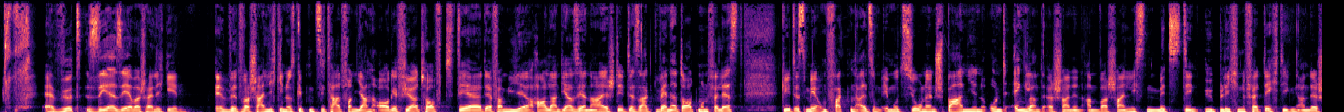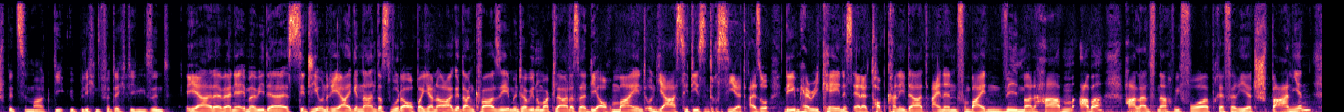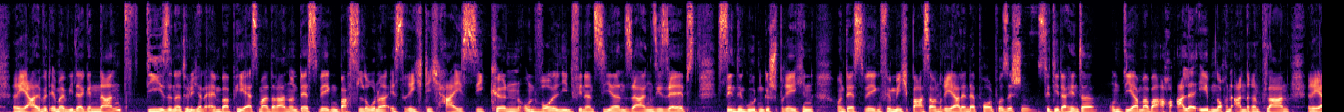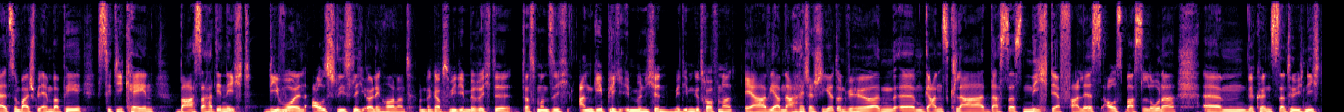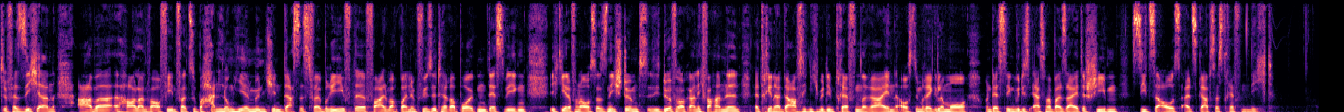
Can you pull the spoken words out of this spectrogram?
er wird sehr, sehr wahrscheinlich gehen. Er wird wahrscheinlich gehen. Und es gibt ein Zitat von Jan Orge Fjörtoft, der der Familie Haaland ja sehr nahe steht. Der sagt, wenn er Dortmund verlässt, geht es mehr um Fakten als um Emotionen. Spanien und England erscheinen am wahrscheinlichsten mit den üblichen Verdächtigen an der Spitze, Mark. Die üblichen Verdächtigen sind. Ja, da werden ja immer wieder City und Real genannt. Das wurde auch bei Jan Arge dann quasi im Interview nochmal klar, dass er die auch meint. Und ja, City ist interessiert. Also neben Harry Kane ist er der Top-Kandidat. Einen von beiden will man haben. Aber Haaland nach wie vor präferiert Spanien. Real wird immer wieder genannt. Die sind natürlich an Mbappé erstmal dran. Und deswegen Barcelona ist richtig heiß. Sie können und wollen ihn finanzieren, sagen sie selbst, sind in guten Gesprächen. Und deswegen für mich Barca und Real in der Pole Position, City dahinter. Und die haben aber auch alle eben noch einen anderen Plan. Real zum Beispiel Mbappé, City Kane, Barca hat ihn nicht. Die wollen ausschließlich Erling Haaland. Und dann gab es Medienberichte, dass man sich angeblich in München mit ihm getroffen hat? Ja, wir haben nachrecherchiert und wir hören ähm, ganz klar, dass das nicht der Fall ist aus Barcelona. Ähm, wir können es natürlich nicht versichern, aber Haaland war auf jeden Fall zur Behandlung hier in München. Das ist verbrieft, äh, vor allem auch bei einem Physiotherapeuten. Deswegen, ich gehe davon aus, dass es nicht stimmt. Sie dürfen auch gar nicht verhandeln. Der Trainer darf sich nicht mit ihm treffen, rein aus dem Reglement. Und deswegen würde ich es erstmal beiseite schieben. Sieht so aus, als gab es das Treffen nicht.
